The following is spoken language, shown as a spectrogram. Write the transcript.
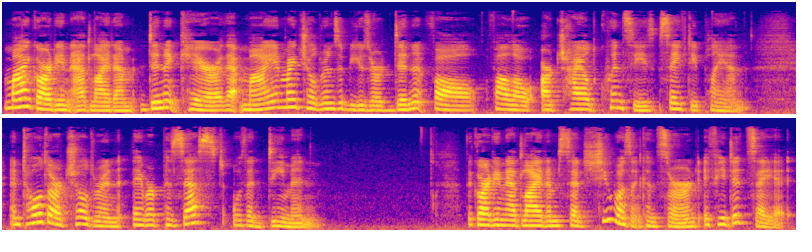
My guardian ad litem didn't care that my and my children's abuser didn't fall, follow our child Quincy's safety plan and told our children they were possessed with a demon. The guardian ad litem said she wasn't concerned if he did say it,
